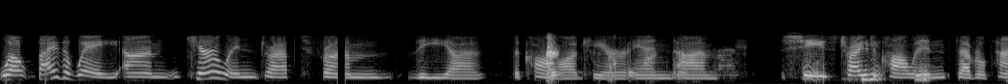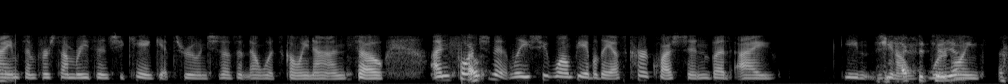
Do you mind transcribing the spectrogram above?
well, by the way, um, Carolyn dropped from the uh, the call log here, and um, she's tried to call in several times, and for some reason she can't get through, and she doesn't know what's going on. So, unfortunately, she won't be able to ask her question. But I, you, you know we're you? going.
